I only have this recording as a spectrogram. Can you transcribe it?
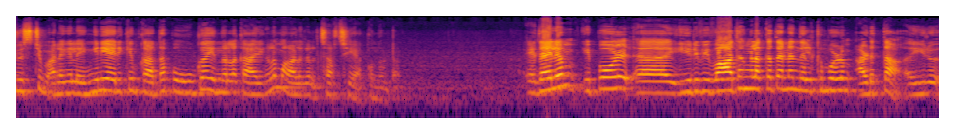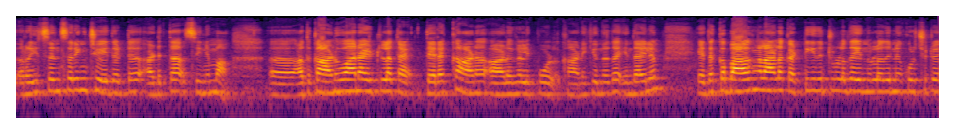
ട്വിസ്റ്റും അല്ലെങ്കിൽ എങ്ങനെയായിരിക്കും കഥ പോവുക എന്നുള്ള കാര്യങ്ങളും ആളുകൾ ചർച്ചയാക്കുന്നുണ്ട്. ഏതായാലും ഇപ്പോൾ ഈ ഒരു വിവാദങ്ങളൊക്കെ തന്നെ നിൽക്കുമ്പോഴും അടുത്ത ഈ ഒരു റീസെൻസറിങ് ചെയ്തിട്ട് അടുത്ത സിനിമ അത് കാണുവാനായിട്ടുള്ള തിരക്കാണ് ആളുകൾ ഇപ്പോൾ കാണിക്കുന്നത്. എന്തായാലും ഏതൊക്കെ ഭാഗങ്ങളാണ് കട്ട് ചെയ്തിട്ടുള്ളത് എന്നുള്ളതിനെ കുറിച്ചിട്ട്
